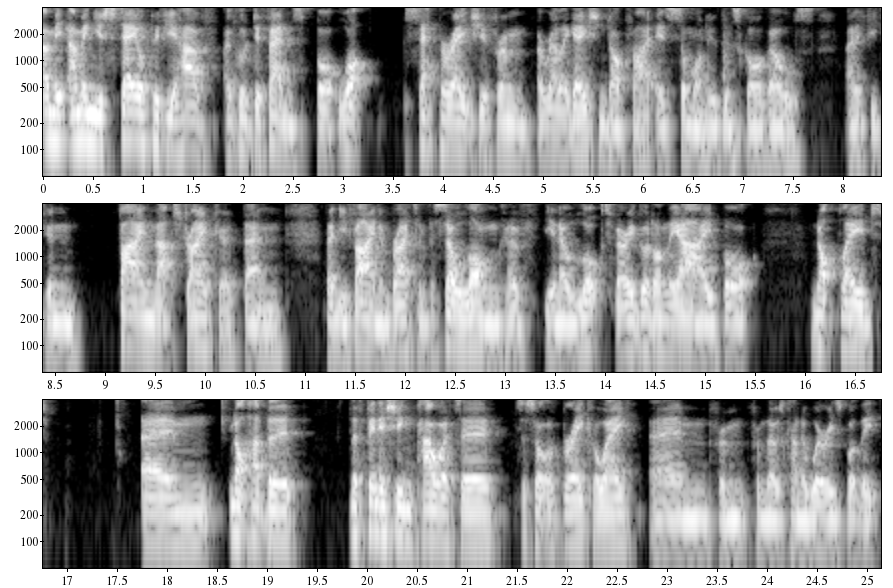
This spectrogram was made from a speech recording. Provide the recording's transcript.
I mean, I mean, you stay up if you have a good defense, but what separates you from a relegation dogfight is someone who can score goals, and if you can find that striker, then then you're fine. And Brighton for so long have you know looked very good on the eye, but not played, um, not had the the finishing power to to sort of break away um, from from those kind of worries. But they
